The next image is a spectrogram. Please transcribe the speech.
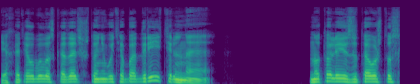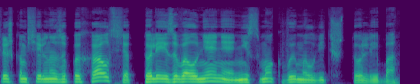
Я хотел было сказать что-нибудь ободрительное, но то ли из-за того, что слишком сильно запыхался, то ли из-за волнения не смог вымолвить что-либо.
